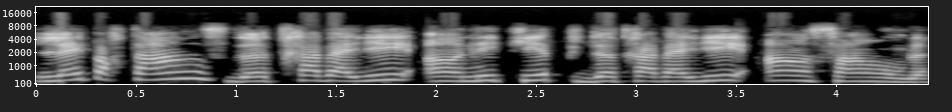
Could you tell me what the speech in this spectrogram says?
l'importance de travailler en équipe, de travailler ensemble.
